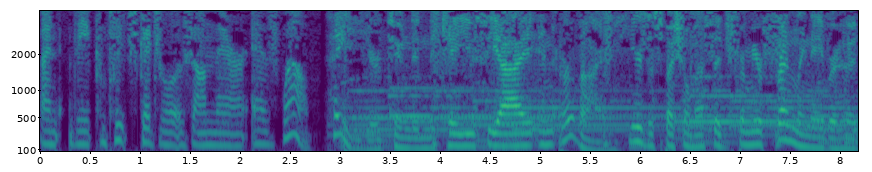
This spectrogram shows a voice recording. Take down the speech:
And the complete schedule is on there as well. Hey, you're tuned in to KUCI in Irvine. Here's a special message from your friendly neighborhood,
